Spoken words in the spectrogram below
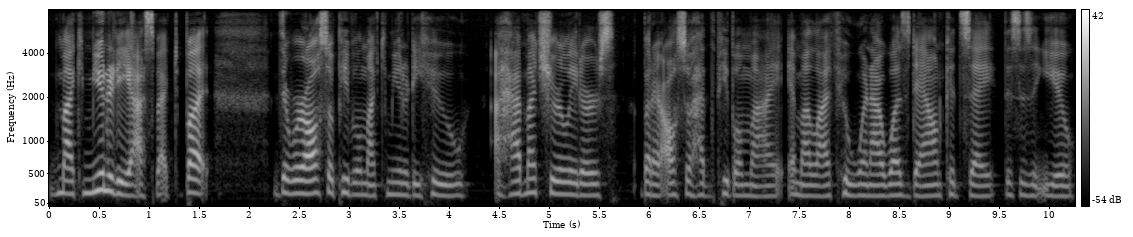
my community aspect. But there were also people in my community who i had my cheerleaders but i also had the people in my in my life who when i was down could say this isn't you.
